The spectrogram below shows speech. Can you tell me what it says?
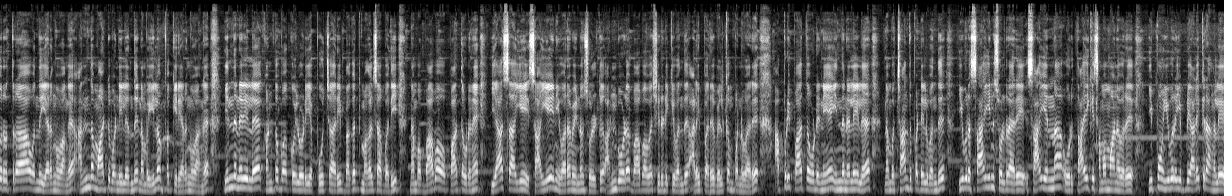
ஒருத்தராக வந்து இறங்குவாங்க. அந்த மாட்டு வண்டியிலேருந்து நம்ம இளம் ஃபக்கீர் இறங்குவாங்க. இந்த நிலையில் கண்டோபா கோயிலுடைய பூச்சாரி பகத் மகள்சாபதி நம்ம பாபாவை பார்த்த உடனே யா சாயே சாயே நீ வர வேண்டும் சொல்லிட்டு அன்போட பாபாவை ஷிரடிக்கு வந்து அழைப்பார் வெல்கம் பண்ணுவார். அப்படி பார்த்த உடனே இந்த நிலையில் நம்ம சாந்த் பட்டேல் வந்து இவரை சாயின்னு சொல்கிறாரு சாயன்னா ஒரு தாய்க்கு சமமானவர். இப்போ இவரை இப்படி அழைக்கிறாங்களே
